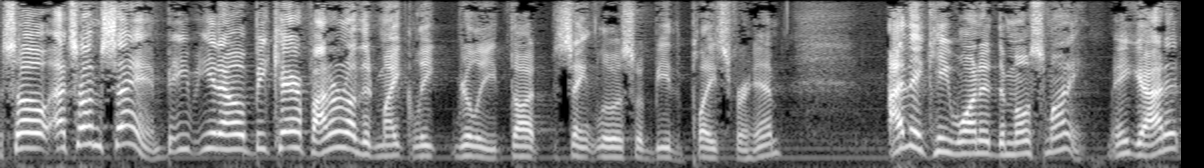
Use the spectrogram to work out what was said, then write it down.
So that's what I'm saying. Be you know, be careful. I don't know that Mike Leake really thought St. Louis would be the place for him. I think he wanted the most money. He got it.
